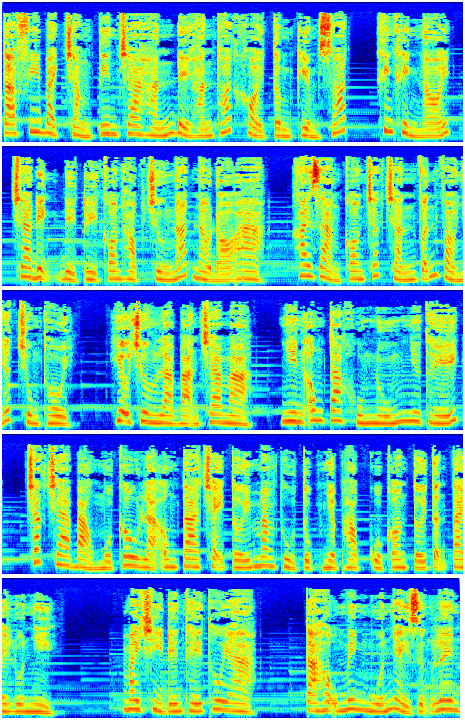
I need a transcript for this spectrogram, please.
Tạ Phi Bạch chẳng tin cha hắn để hắn thoát khỏi tầm kiểm soát, khinh khỉnh nói, cha định để tùy con học trường nát nào đó à, khai giảng con chắc chắn vẫn vào nhất trung thôi. Hiệu trường là bạn cha mà, nhìn ông ta khúm núm như thế, chắc cha bảo một câu là ông ta chạy tới mang thủ tục nhập học của con tới tận tay luôn nhỉ. Mày chỉ đến thế thôi à? Tạ hậu minh muốn nhảy dựng lên,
